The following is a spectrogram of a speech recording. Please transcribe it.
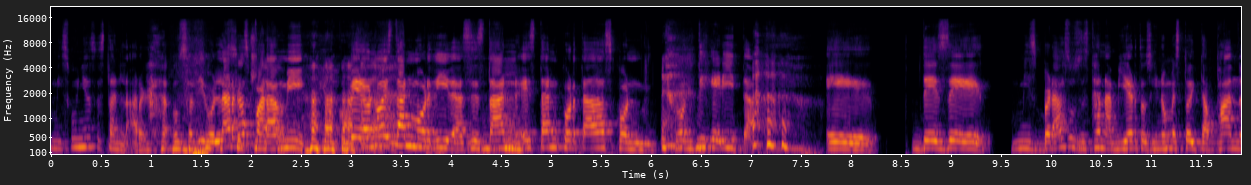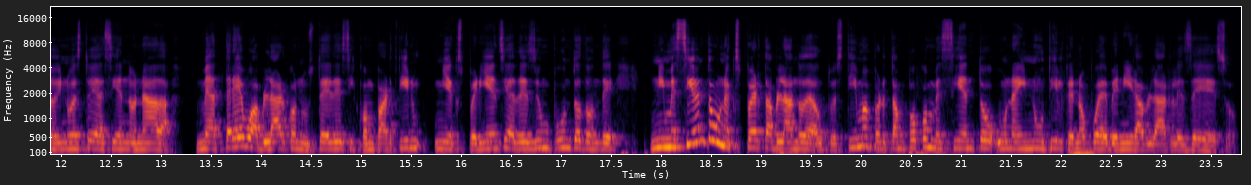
mis uñas están largas, o sea, digo, largas para mí, pero no están mordidas, están, están cortadas con, con tijerita. Eh, desde mis brazos están abiertos y no me estoy tapando y no estoy haciendo nada. Me atrevo a hablar con ustedes y compartir mi experiencia desde un punto donde ni me siento una experta hablando de autoestima, pero tampoco me siento una inútil que no puede venir a hablarles de eso.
